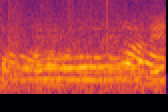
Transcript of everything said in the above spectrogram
Whoa!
